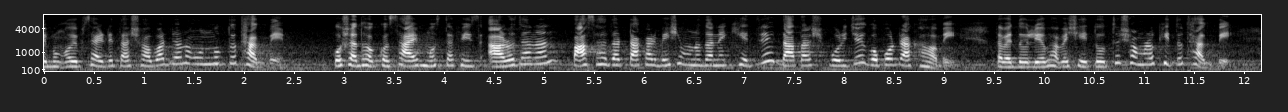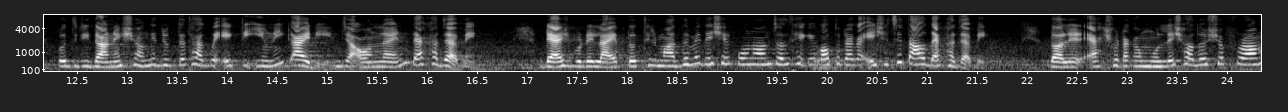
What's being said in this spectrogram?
এবং ওয়েবসাইটে তা সবার জন্য উন্মুক্ত থাকবে। কোষাধ্যক্ষ সাইফ মোস্তাফিজ আরও জানান, পাঁচ হাজার টাকার বেশি অনুদানের ক্ষেত্রে দাতার পরিচয় গোপন রাখা হবে, তবে দলীয়ভাবে সেই তথ্য সংরক্ষিত থাকবে। প্রতিটি দানের সঙ্গে যুক্ত থাকবে একটি ইউনিক আইডি যা অনলাইন দেখা যাবে। ড্যাশবোর্ডে লাইভ তথ্যের মাধ্যমে দেশের কোন অঞ্চল থেকে কত টাকা এসেছে তাও দেখা যাবে। দলের একশো টাকা মূল্যে সদস্য ফর্ম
